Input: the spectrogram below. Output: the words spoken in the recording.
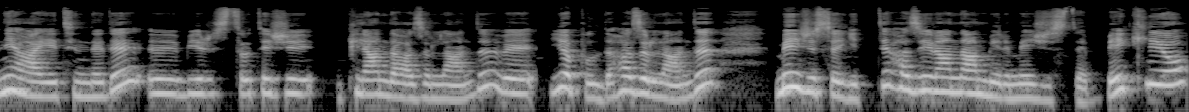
nihayetinde de e, bir strateji plan da hazırlandı ve yapıldı, hazırlandı. Meclise gitti. Hazirandan beri mecliste bekliyor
